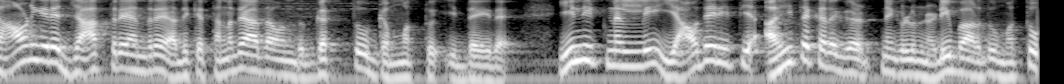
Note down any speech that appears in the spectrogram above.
ದಾವಣಗೆರೆ ಜಾತ್ರೆ ಅಂದರೆ ಅದಕ್ಕೆ ತನ್ನದೇ ಆದ ಒಂದು ಗತ್ತು, ಗಮ್ಮತ್ತು ಇದ್ದೇ ಇದೆ. ಈ ನಿಟ್ಟಿನಲ್ಲಿ ಯಾವುದೇ ರೀತಿಯ ಅಹಿತಕರ ಘಟನೆಗಳು ನಡೀಬಾರದು ಮತ್ತು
